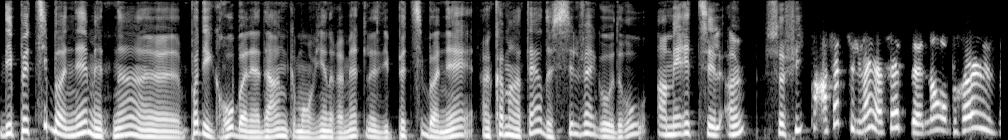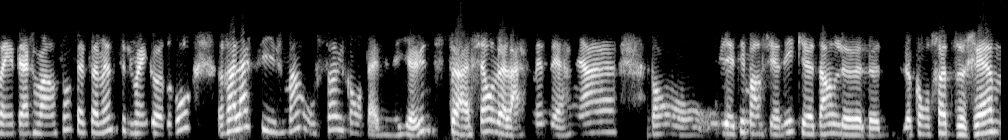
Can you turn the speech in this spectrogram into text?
Des petits bonnets maintenant, euh, pas des gros bonnets d'âne comme on vient de remettre, là, des petits bonnets. Un commentaire de Sylvain Gaudreau. En mérite-t-il un, Sophie? En fait, Sylvain a fait de nombreuses interventions cette semaine, Sylvain Godreau, relativement au sol contaminé. Il y a eu une situation là, la semaine dernière bon, où il a été mentionné que dans le, le, le contrat du REM,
